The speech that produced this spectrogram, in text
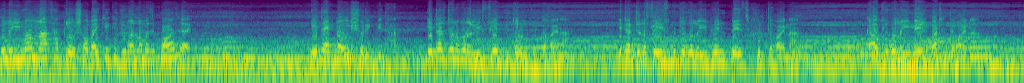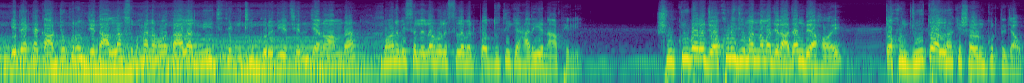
কোনো ইমাম না থাকলেও সবাইকে কি জুমার নামাজে পাওয়া যায়? এটা একটা ঐশ্বরিক বিধান। এটার জন্য কোনো লিফলেট বিতরণ করতে হয় না। এটার জন্য ফেসবুকে কোনো ইভেন্ট পেজ খুলতে হয় না। কাউকে কোনো ইমেইল পাঠাতে হয় না। এটা একটা কার্যক্রম যেটা আল্লাহ সুবাহ নিজ থেকে ঠিক করে দিয়েছেন যেন আমরা মহানবী সাল্লাহ আলাইস্লামের পদ্ধতিকে হারিয়ে না ফেলি। শুক্রবারে যখনই জুমার নামাজের আজান দেয়া হয়, তখন দ্রুত আল্লাহকে স্মরণ করতে যাও।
